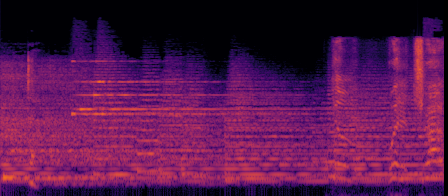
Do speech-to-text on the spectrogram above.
Yo, with a drop.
